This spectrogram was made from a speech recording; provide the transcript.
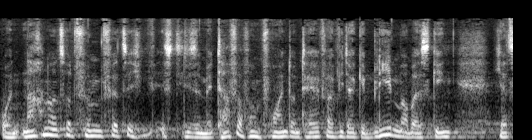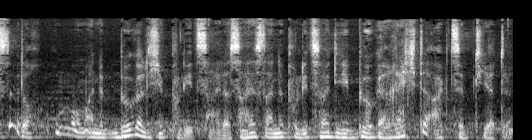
Und nach 1945 ist diese Metapher vom Freund und Helfer wieder geblieben, aber es ging jetzt doch um eine bürgerliche Polizei. Das heißt, eine Polizei, die die Bürgerrechte akzeptierte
